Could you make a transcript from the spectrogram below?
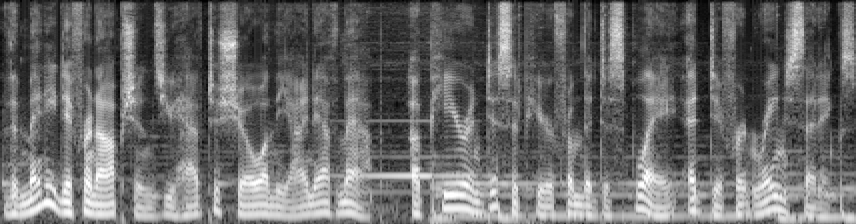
The many different options you have to show on the iNav map appear and disappear from the display at different range settings,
